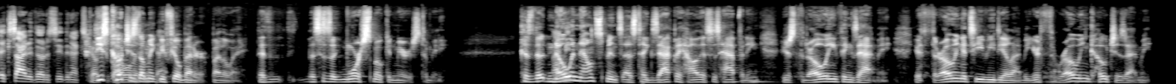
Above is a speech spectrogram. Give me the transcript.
excited though to see the next coach. These coaches don't make me feel better, by the way. This, is more smoke and mirrors to me. Because no mean- announcements as to exactly how this is happening. You're just throwing things at me. You're throwing a TV deal at me. You're throwing coaches at me.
